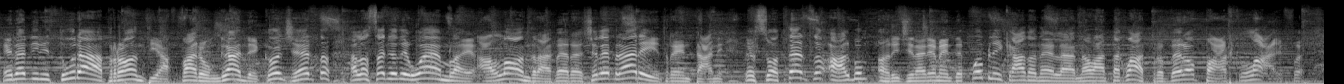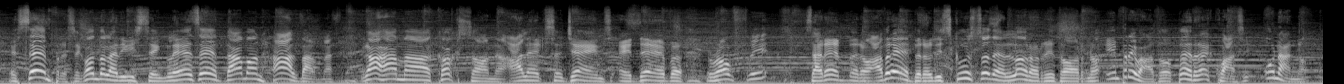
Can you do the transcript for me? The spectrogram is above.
ed addirittura pronti a fare un grande concerto allo stadio di Wembley a Londra per celebrare i 30 anni del suo terzo album originariamente pubblicato nel 94, ovvero Park Life. E sempre secondo la rivista inglese Damon Albarn, Graham Coxon, Alex James e Dave Roffrey avrebbero discusso del loro ritorno in privato per quasi un anno.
